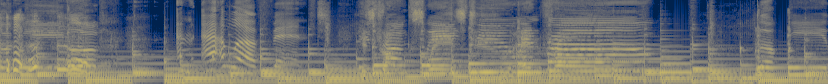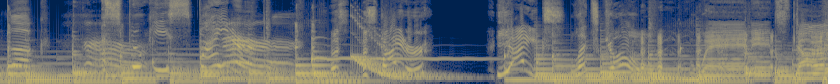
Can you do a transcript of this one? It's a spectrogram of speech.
Looky, look. An elephant. His trunk sways to and fro. Looky, look. A spooky. A, a spider? Yikes! Let's go! when it's dark,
